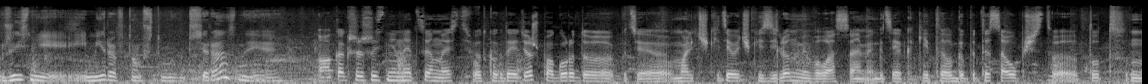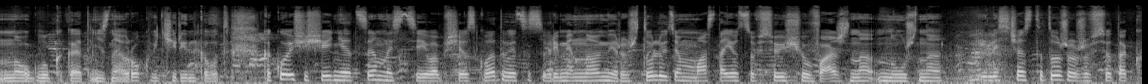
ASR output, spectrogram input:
жизни и мира в том, что мы вот все разные, а как же жизненная ценность? Вот когда идешь по городу, где мальчики, девочки с зелеными волосами, где какие-то ЛГБТ-сообщества, тут на углу какая-то, не знаю, рок-вечеринка. Вот какое ощущение ценности вообще складывается современного мира? Что людям остается все еще важно, нужно? Или сейчас это тоже уже все так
